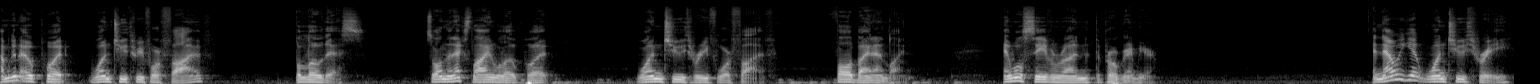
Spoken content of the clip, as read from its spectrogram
I'm going to output 1, 2, 3, 4, 5 below this. So on the next line, we'll output 1, 2, 3, 4, 5, followed by an end line. And we'll save and run the program here. And now we get 1, 2, 3,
